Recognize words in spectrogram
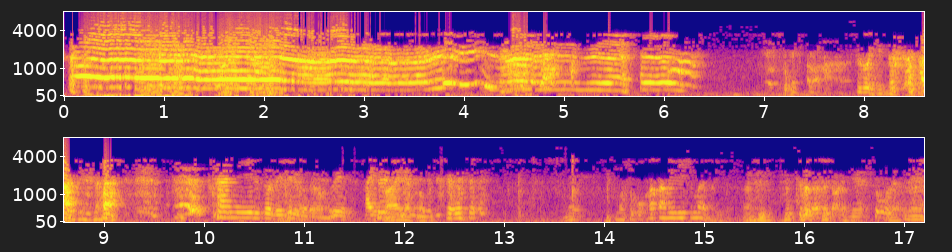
すごいけど。3人いるとできることが増える。はい、ありがとう。ね、もうそこ固めてしまえばいいよ。そうだよね。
